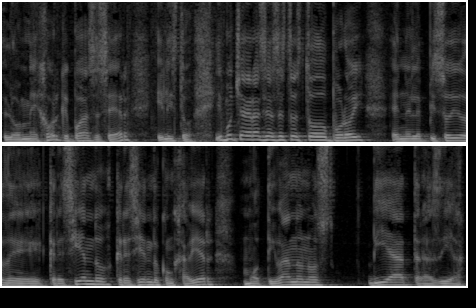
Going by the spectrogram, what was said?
lo mejor que puedas hacer y listo. Y muchas gracias. Esto es todo por hoy en el episodio de Creciendo, Creciendo con Javier, motivándonos día tras día.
